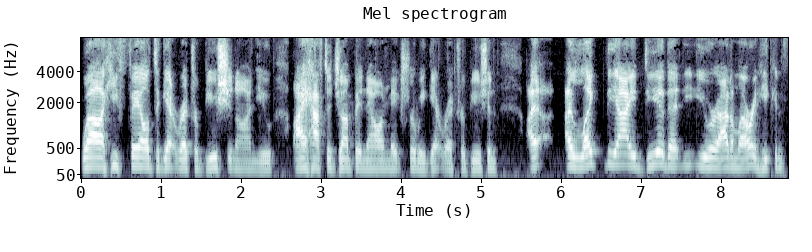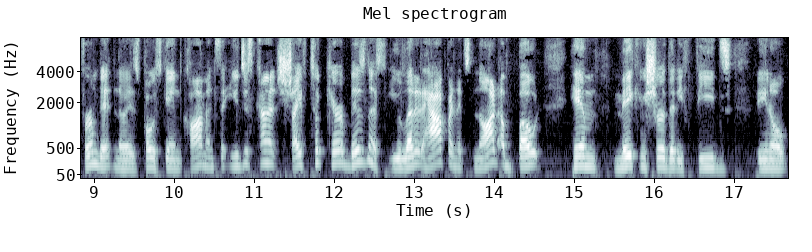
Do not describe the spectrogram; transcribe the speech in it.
well, he failed to get retribution on you. I have to jump in now and make sure we get retribution. I I like the idea that you were Adam Lowry, and he confirmed it in his post game comments that you just kind of Shife took care of business. You let it happen. It's not about him making sure that he feeds, you know,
